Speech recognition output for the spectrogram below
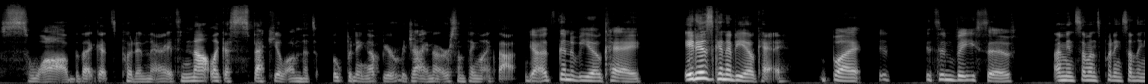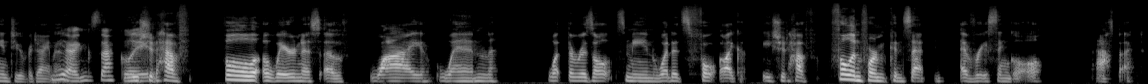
swab that gets put in there. It's not like a speculum that's opening up your vagina or something like that. Yeah, it's going to be okay, It is going to be okay. but it, it's invasive. I mean, someone's putting something into your vagina. Yeah, exactly. You should have full awareness of why, when, what the results mean, what it's for. Like you should have full informed consent in every single aspect.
